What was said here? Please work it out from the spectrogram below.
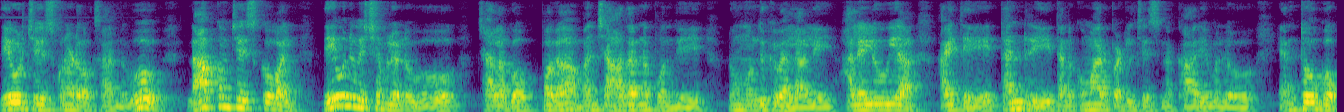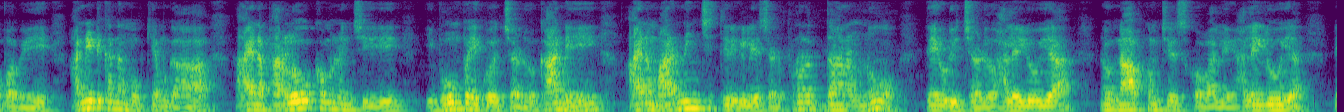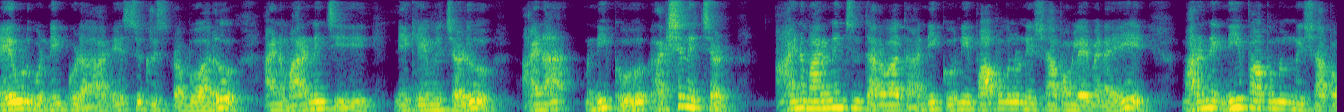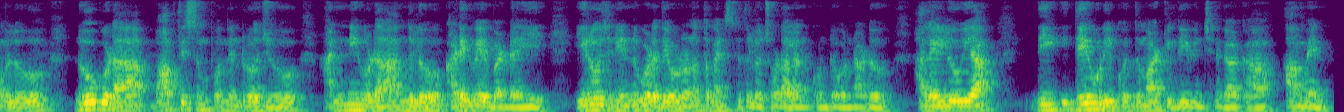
దేవుడు చేసుకున్నాడో ఒకసారి నువ్వు జ్ఞాపకం చేసుకోవాలి. దేవుని విషయంలో నువ్వు చాలా గొప్పగా మంచి ఆదరణ పొంది నువ్వు ముందుకు వెళ్ళాలి. హలెలూయ అయితే తండ్రి తన కుమారు పట్ల చేసిన కార్యములు ఎంతో గొప్పవి. అన్నిటికన్నా ముఖ్యంగా ఆయన పరలోకం నుంచి ఈ భూమిపైకి వచ్చాడు. కానీ ఆయన మరణించి తిరిగి లేచాడు. పునరుద్ధానంను దేవుడు ఇచ్చాడు. హలెలూయ నువ్వు జ్ఞాపకం చేసుకోవాలి. హలెలూయ దేవుడు నీకు కూడా యేసుక్రీస్తు ప్రభు వారు ఆయన మరణించి నీకేమిచ్చాడు ఆయన నీకు రక్షణ ఇచ్చాడు. ఆయన మరణించిన తర్వాత నీకు నీ పాపములు నీ శాపములు ఏమైనాయి? మరణి నీ పాపములు నీ శాపములు నువ్వు కూడా బాప్తిసం పొందిన రోజు అన్నీ కూడా అందులో కడిగివేయబడ్డాయి ఈరోజు నిన్ను కూడా దేవుడు ఉన్నతమైన స్థితిలో చూడాలనుకుంటూ ఉన్నాడు. అలెల్లుయా దేవుడి కొద్ది మాటలు దీవించిన గాక. ఆమెన్.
